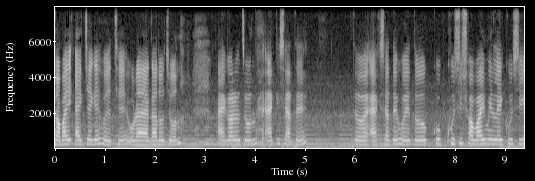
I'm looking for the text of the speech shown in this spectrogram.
সবাই এক জায়গায় হয়েছে, ওরা এগারো জন এগারো জন একই সাথে। তো একসাথে হয়ে তো খুব খুশি সবাই মিলে খুশি।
